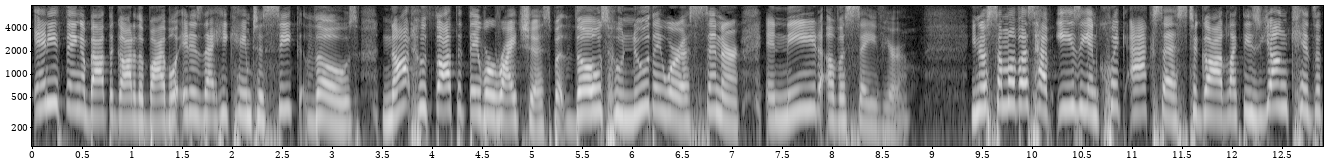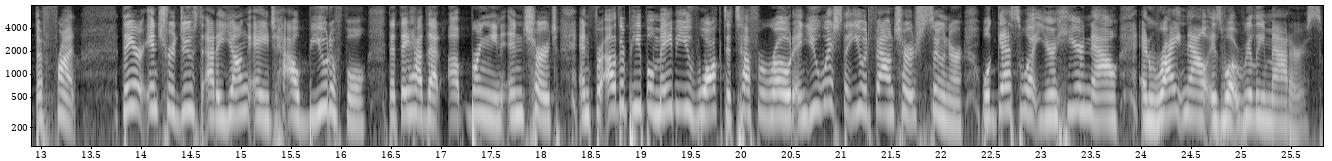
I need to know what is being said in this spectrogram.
anything about the God of the Bible, it is that he came to seek those not who thought that they were righteous, but those who knew they were a sinner in need of a Savior. You know, some of us have easy and quick access to God, like these young kids at the front. They are introduced at a young age. How beautiful that they have that upbringing in church. And for other people, maybe you've walked a tougher road and you wish that you had found church sooner. Well, guess what? You're here now, and right now is what really matters.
